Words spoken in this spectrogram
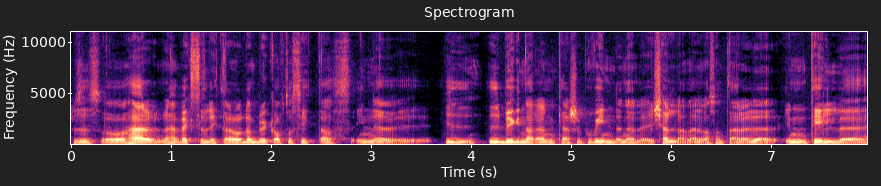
Precis, och här, den här växelriktaren då, den brukar ofta sitta inne i, i byggnaden, kanske på vinden eller i källaren eller något sånt där, eller in till eh,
